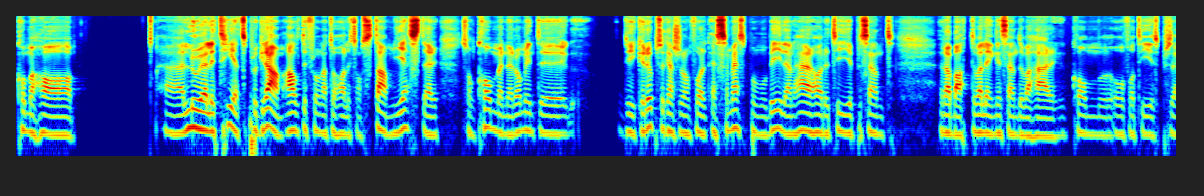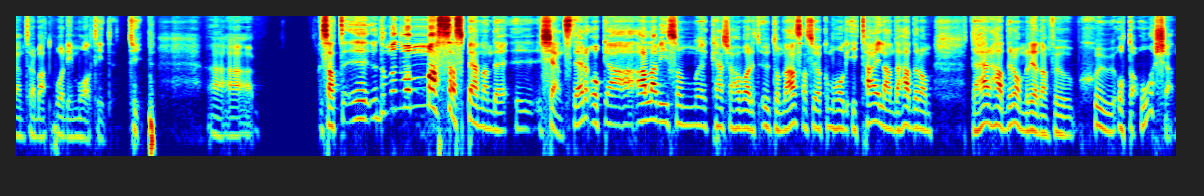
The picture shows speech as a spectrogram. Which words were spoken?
kommer ha Eh, lojalitetsprogram. alltifrån att du har liksom stamgäster som kommer när de inte dyker upp så kanske de får ett sms på mobilen. Här har du 10% rabatt. Det var länge sedan du var här. Kom och få 10% rabatt på din måltid. Typ. Uh, så att, eh, det var massa spännande tjänster och alla vi som kanske har varit utomlands, alltså jag kommer ihåg i Thailand, det, hade de, det här hade de redan för sju, åtta år sedan.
